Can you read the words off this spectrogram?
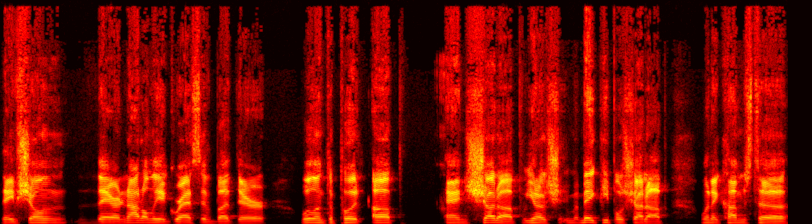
they've shown they're not only aggressive, but they're willing to put up and shut up. You know, sh- make people shut up when it comes to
